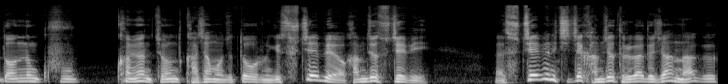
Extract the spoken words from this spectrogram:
넣는 국 하면 저는 가장 먼저 떠오르는 게 수제비예요. 감자 수제비. 네, 수제비는 진짜 감자 들어가야 되지 않나? 그,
